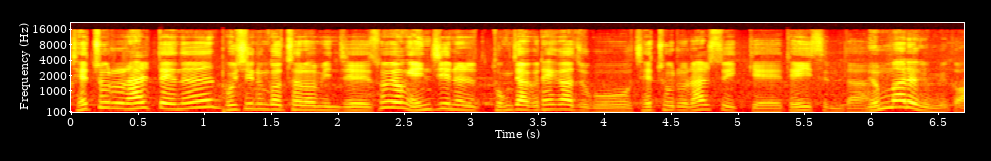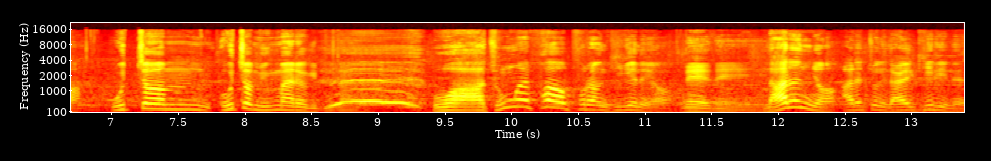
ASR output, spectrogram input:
제초를 할 때는 보시는 것처럼 이제 소형 엔진을 동작을 해가지고 제초를 할 수 있게 돼 있습니다. 몇 마력입니까? 5.5.6마력입니다. 와, 정말 파워풀한 기계네요. 네네. 날은요? 아래쪽에 날 길이는?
